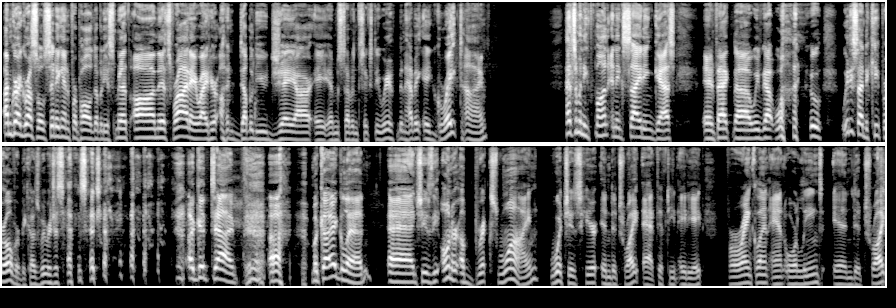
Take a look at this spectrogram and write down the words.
I'm Greg Russell sitting in for Paul W. Smith on this Friday right here on WJR AM 760. We've been having a great time had so many fun and exciting guests. In fact, uh, we've got one who we decided to keep her over because we were just having such a, a good time. Uh, Micaiah Glenn, and she's the owner of Bricks Wine, which is here in Detroit at 1588 Franklin and Orleans in Detroit.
